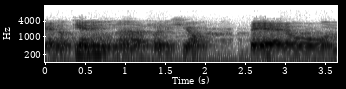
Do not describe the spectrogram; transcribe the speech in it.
que no tienen una religión, pero,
